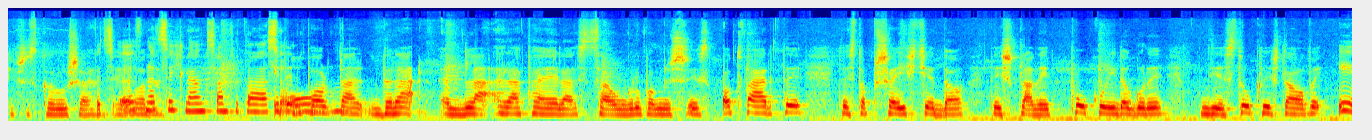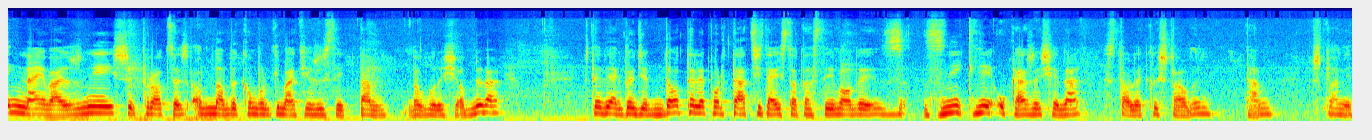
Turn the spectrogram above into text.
Się wszystko rusza. Öffnet sich langsam die Base I ten portal dla, dla Rafaela z całą grupą już jest otwarty. To jest to przejście do tej szklanej półkuli do góry, gdzie jest stół kryształowy i najważniejszy proces odnowy komórki macierzystej tam do góry się odbywa. Wtedy jak dojdzie do teleportacji, ta istota z tej wody z, zniknie, ukaże się na stole kryształowym tam szklanej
